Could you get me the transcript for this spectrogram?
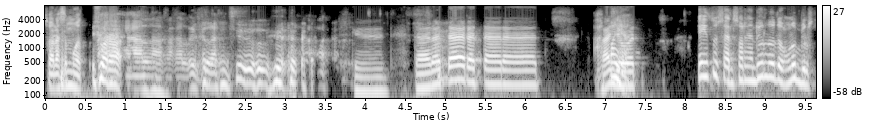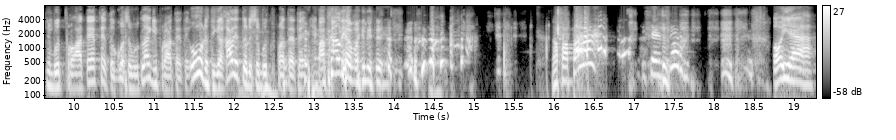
Suara semut. Suara- Alah, kakak lu juga. Kan. Tarat tarat tarat. Apa ya? Lanjut. Eh itu sensornya dulu dong. Lu harus nyebut Pro ATT tuh. Gua sebut lagi Pro ATT. Oh, udah tiga kali tuh disebut Pro ATT. Empat kali apa ini? Nggak apa-apa. Sensor. Oh iya.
